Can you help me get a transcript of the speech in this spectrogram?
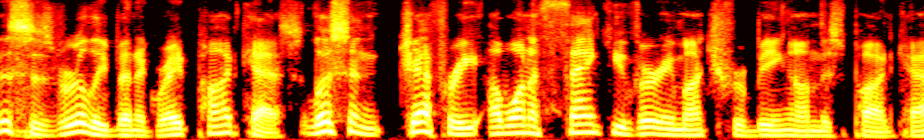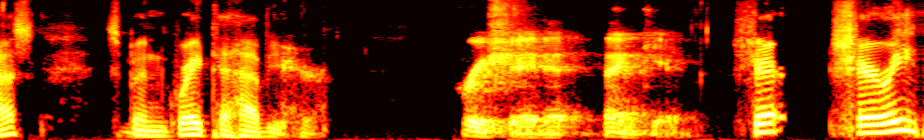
This has really been a great podcast. Listen, Jeffrey, I want to thank you very much for being on this podcast. It's been great to have you here. Appreciate it. Thank you. Sher- Sherry,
